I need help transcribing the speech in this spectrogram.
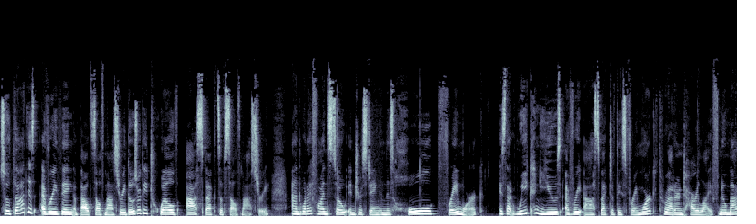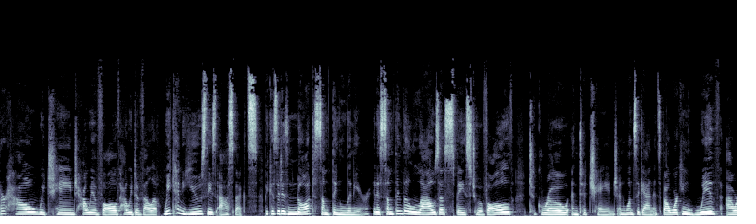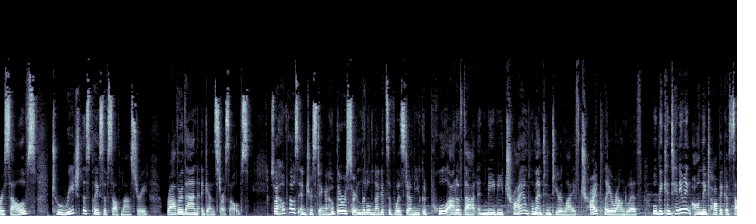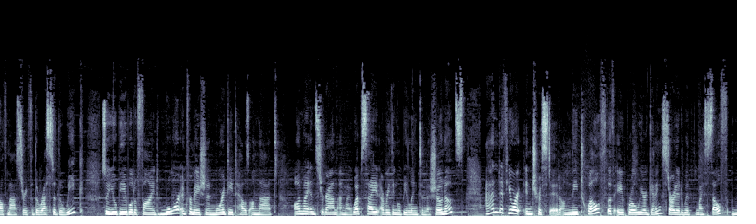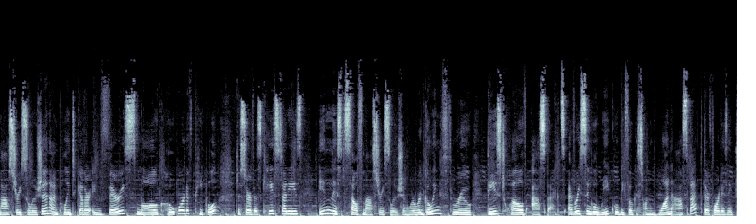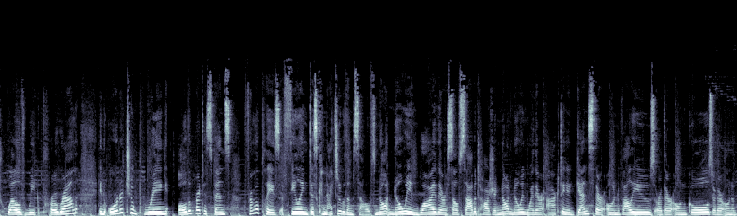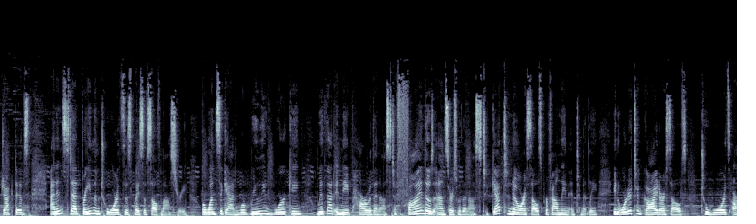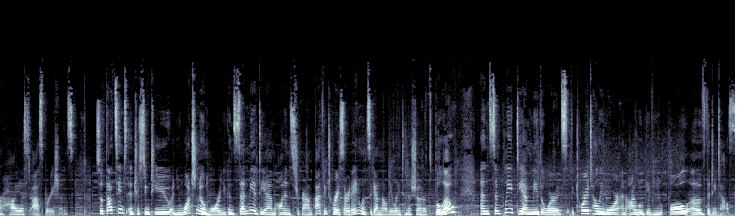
So, that is everything about self mastery. Those are the 12 aspects of self mastery. And what I find so interesting in this whole framework is that we can use every aspect of this framework throughout our entire life. No matter how we change, how we evolve, how we develop, we can use these aspects because it is not something linear. It is something that allows us space to evolve, to grow, and to change. And once again, it's about working with ourselves to reach this place of self mastery rather than against ourselves. So I hope that was interesting. I hope there were certain little nuggets of wisdom you could pull out of that and maybe try implement into your life, try play around with. We'll be continuing on the topic of self mastery for the rest of the week, so you'll be able to find more information and more details on that on my Instagram and my website. Everything will be linked in the show notes. And if you are interested, on the 12th of April, we are getting started with my self mastery solution. I'm pulling together a very small cohort of people to serve as case studies in this self mastery solution where we're going through these 12 aspects. Every single week will be focused on one aspect, therefore, it is a 12 week program in order to bring all the participants from a place of feeling disconnected with themselves, not knowing why they're self sabotaging, not knowing why they're acting against their own values or their own goals or their own objectives, and instead bringing them towards this place of self mastery, where once again we're really working with that innate power within us to find those answers within us, to get to know ourselves profoundly and intimately in order to guide ourselves towards our highest aspirations. So if that seems interesting to you and you want to know more, you can send me a DM on Instagram at Victoria Sardain. Once again, that'll be linked in the show notes below. And simply DM me the words, Victoria, tell me more, and I will give you all of the details.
